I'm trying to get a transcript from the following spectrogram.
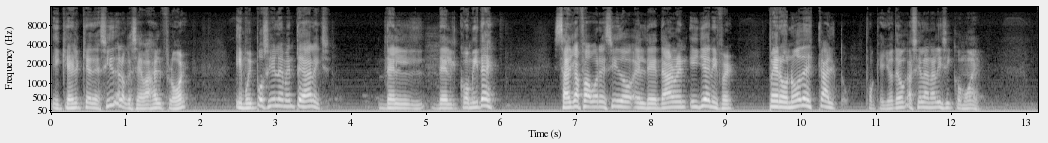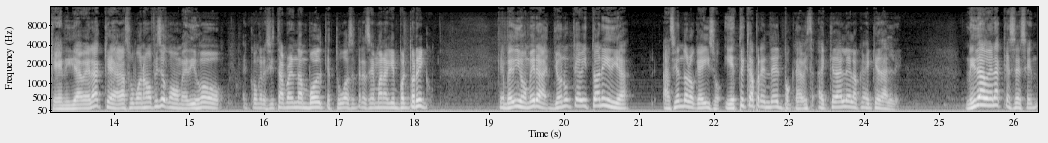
y que es el que decide lo que se baja el floor. Y muy posiblemente, Alex, del, del comité salga favorecido el de Darren y Jennifer, pero no descarto, porque yo tengo que hacer el análisis como es, que Nidia que haga su buenos oficios, como me dijo el congresista Brendan Ball, que estuvo hace tres semanas aquí en Puerto Rico, que me dijo, mira, yo nunca he visto a Nidia haciendo lo que hizo, y esto hay que aprender porque hay que darle lo que hay que darle. Nidia Velázquez, se,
